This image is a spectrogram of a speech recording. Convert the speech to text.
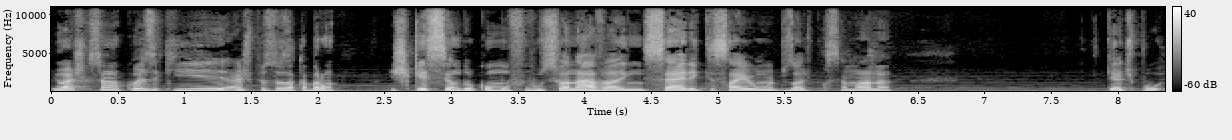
Eu acho que isso é uma coisa que as pessoas acabaram esquecendo como funcionava em série que saiu um episódio por semana. Que é tipo,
